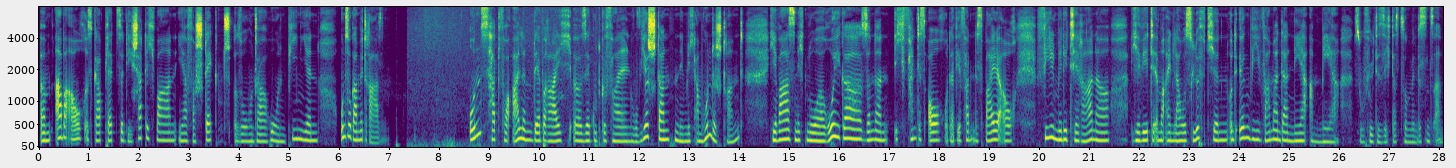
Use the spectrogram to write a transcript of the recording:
Ähm, aber auch es gab Plätze, die schattig waren, eher versteckt, so unter hohen Pinien und sogar mit Rasen. Uns hat vor allem der Bereich äh, sehr gut gefallen, wo wir standen, nämlich am Hundestrand. Hier war es nicht nur ruhiger, sondern ich fand es auch, oder wir fanden es beide auch, viel mediterraner. Hier wehte immer ein laues Lüftchen und irgendwie war man da näher am Meer. So fühlte sich das zumindest an.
